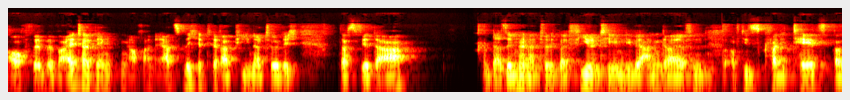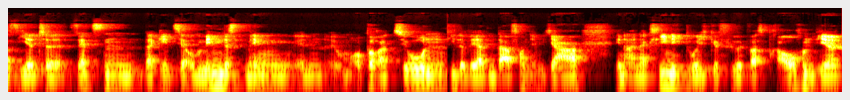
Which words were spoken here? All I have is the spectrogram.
auch wenn wir weiterdenken, auch an ärztliche Therapie natürlich, dass wir da und da sind wir natürlich bei vielen Themen, die wir angreifen, auf dieses qualitätsbasierte Setzen. Da geht es ja um Mindestmengen, in, um Operationen. Viele werden davon im Jahr in einer Klinik durchgeführt. Was brauchen wir?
